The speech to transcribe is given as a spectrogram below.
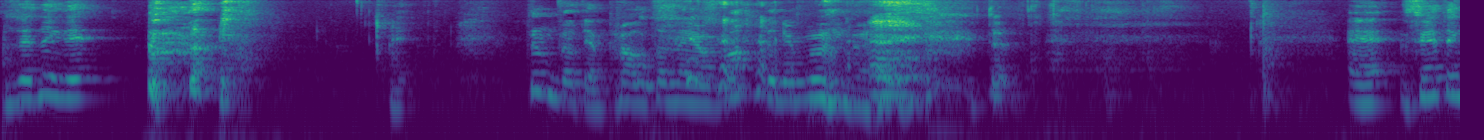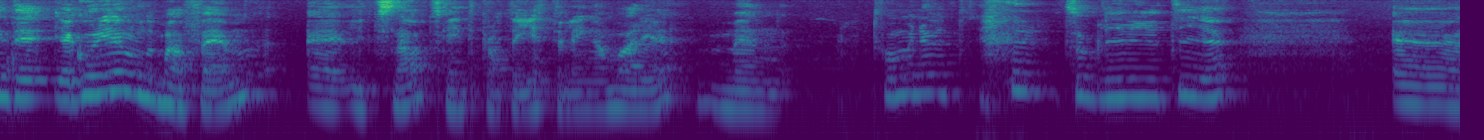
Så jag tänkte... Dumt att jag pratar när jag har vatten i munnen. Eh, Så jag tänkte, jag går igenom de här fem eh, lite snabbt, ska inte prata jättelänge om varje, men två minuter så blir det ju tio. Eh,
